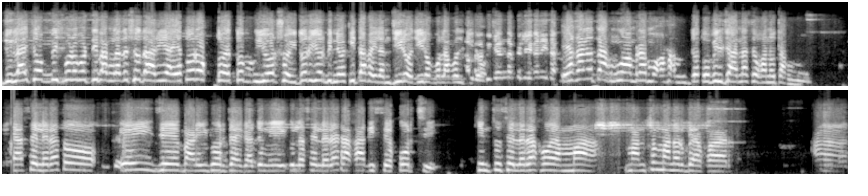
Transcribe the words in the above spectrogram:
জুলাই চব্বিশ পরবর্তী বাংলাদেশও দাঁড়িয়ে এত রক্ত এত ইয়র শহীদর ইয়র বিনিয়োগ কিতা পাইলাম? জিরো জিরো ফলাফল জিরো। আপনারা বিচার না পেলে এখানেই থাকবেন। এখানে থাকব আমরা যত বিল জান আছে ওখানেও থাকব ছেলেরা তো এই যে বাড়িঘর, জায়গা জমি, এইগুলা ছেলেরা টাকা দিছে, করছি। কিন্তু ছেলেরা কয়, আম্মা, মান সম্মানের ব্যাপার। আর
